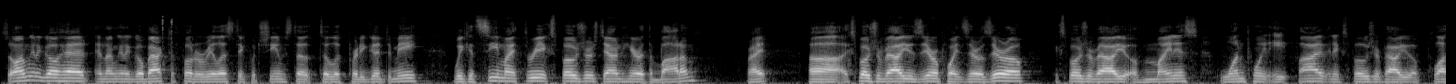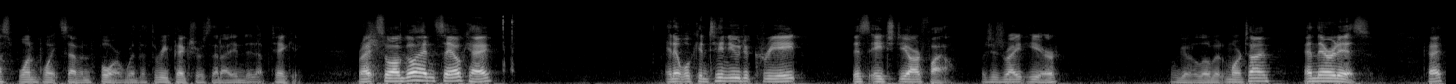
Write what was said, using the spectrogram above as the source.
So I'm going to go ahead and I'm going to go back to photorealistic, which seems to, to look pretty good to me. We could see my three exposures down here at the bottom, right? Uh, exposure value 0.00 exposure value of minus 1.85 and exposure value of plus 1.74 were the three pictures that I ended up taking. Right? So I'll go ahead and say OK. And it will continue to create this HDR file, which is right here. We'll give it a little bit more time. And there it is. Okay?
